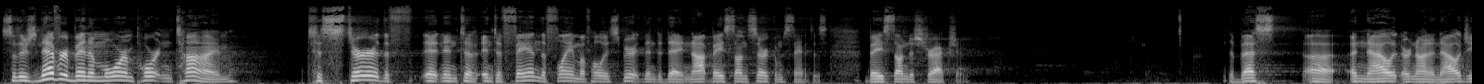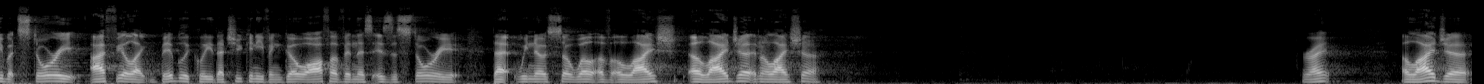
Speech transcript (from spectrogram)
So there's never been a more important time to stir the and to, and to fan the flame of Holy Spirit than today, not based on circumstances, based on distraction. The best uh, analogy, or not analogy, but story I feel like biblically that you can even go off of in this is the story that we know so well of Elijah and Elisha. Right? Elijah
